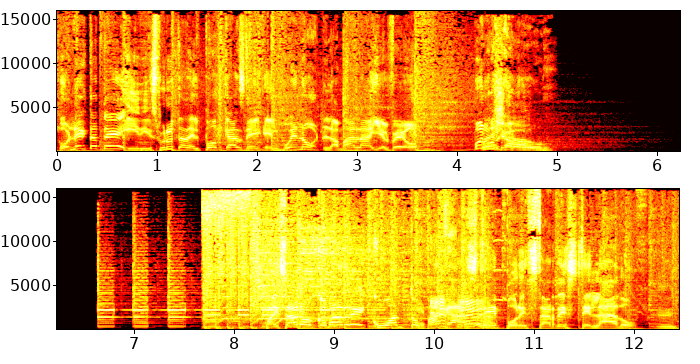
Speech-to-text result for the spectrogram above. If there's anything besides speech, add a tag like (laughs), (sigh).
conéctate y disfruta del podcast de El bueno, la mala y el feo. ¡Buen Buen show! show. Paisano, comadre, ¿cuánto pagaste por estar de este lado?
